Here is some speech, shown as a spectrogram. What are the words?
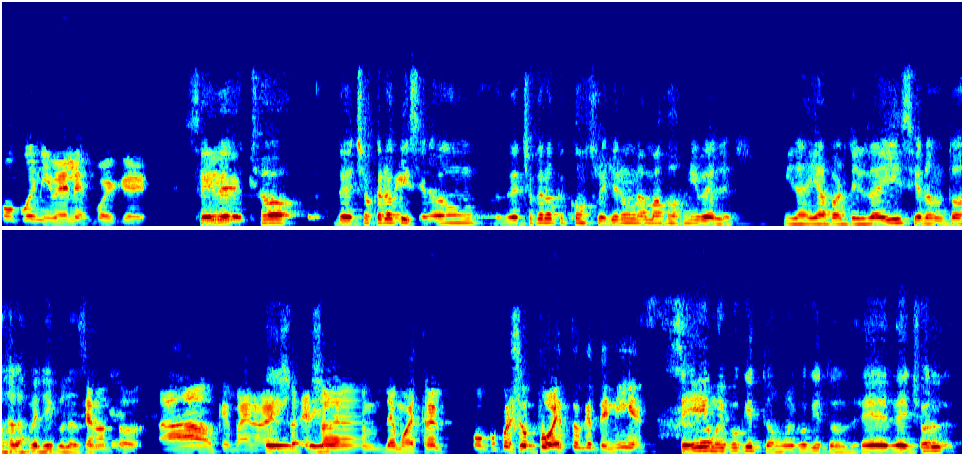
poco de niveles, porque... Sí, de hecho, de hecho creo que hicieron, de hecho creo que construyeron nada más dos niveles. Y, de, y a partir de ahí hicieron todas las películas. Hicieron todo. Ah, ok, bueno, sí, eso, sí. eso, demuestra el poco presupuesto que tenía. Sí, muy poquito, muy poquito. Eh, de hecho,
